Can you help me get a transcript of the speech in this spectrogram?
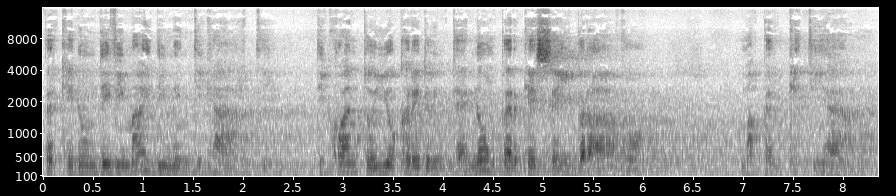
perché non devi mai dimenticarti di quanto io credo in te, non perché sei bravo, ma perché ti amo.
